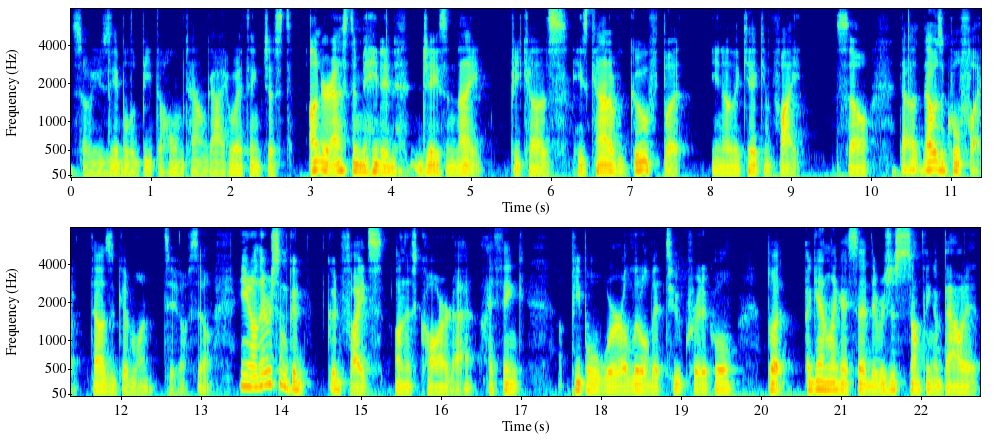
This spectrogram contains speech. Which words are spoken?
so he was able to beat the hometown guy who I think just underestimated Jason Knight because he's kind of a goof, but you know the kid can fight. So that that was a cool fight. That was a good one too. So you know there were some good good fights on this card. I, I think people were a little bit too critical, but again, like I said, there was just something about it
